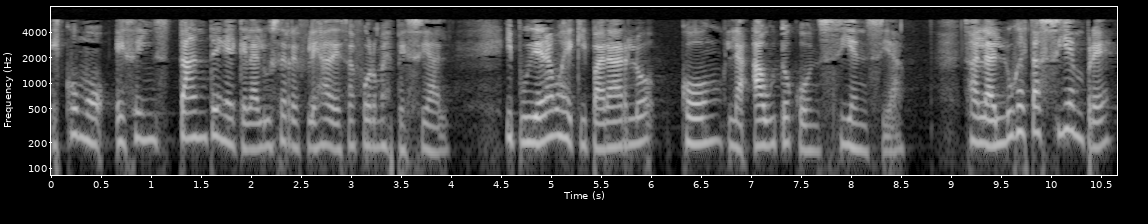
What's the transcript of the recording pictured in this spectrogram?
es como ese instante en el que la luz se refleja de esa forma especial. Y pudiéramos equipararlo con la autoconciencia. O sea, la luz está siempre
